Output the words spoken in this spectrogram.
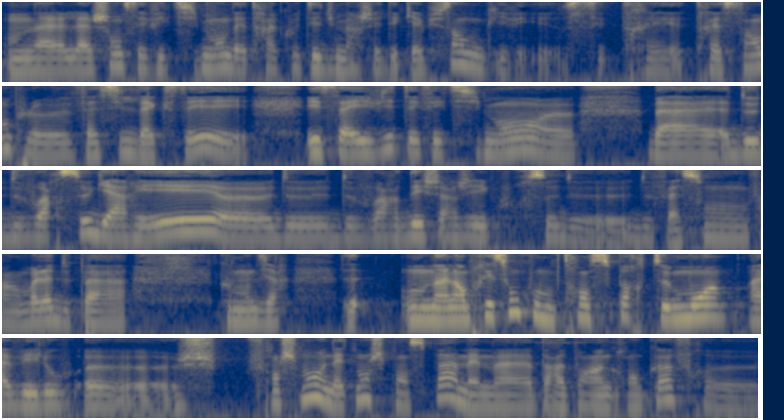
on a la chance effectivement d'être à côté du marché des Capucins, donc c'est très, très simple, facile d'accès et, ça évite effectivement bah, de devoir se garer, de devoir décharger les courses de, façon, enfin voilà, comment dire on a l'impression qu'on me transporte moins à vélo euh, franchement honnêtement je pense pas même par rapport à un grand coffre euh,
